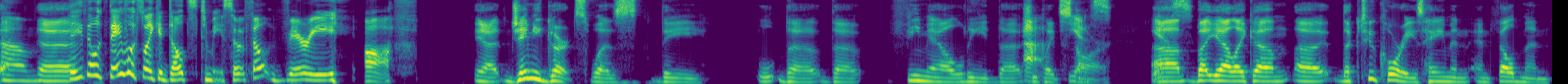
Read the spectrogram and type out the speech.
um, uh, they look they looked like adults to me, so it felt very off. Yeah, Jami Gertz was the the the female lead. The she ah, played Star. Yes. Yes. Um, but yeah, like um, uh, the two Coreys, Heyman and Feldman,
